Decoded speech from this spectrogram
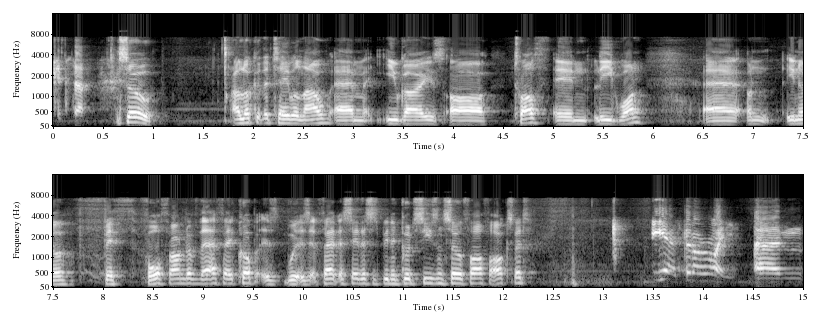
good stuff. so I look at the table now. Um, you guys are 12th in League One. Uh, on you know fifth, fourth round of the FA Cup. Is is it fair to say this has been a good season so far for Oxford? Yeah, it's been all right. Um,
